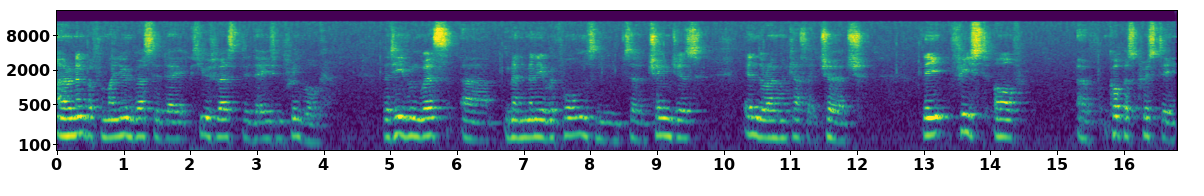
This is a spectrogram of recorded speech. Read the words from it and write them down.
I remember from my university, days, university days in Fribourg that even with uh, many, many reforms and uh, changes in the Roman Catholic Church, the feast of, of Corpus Christi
